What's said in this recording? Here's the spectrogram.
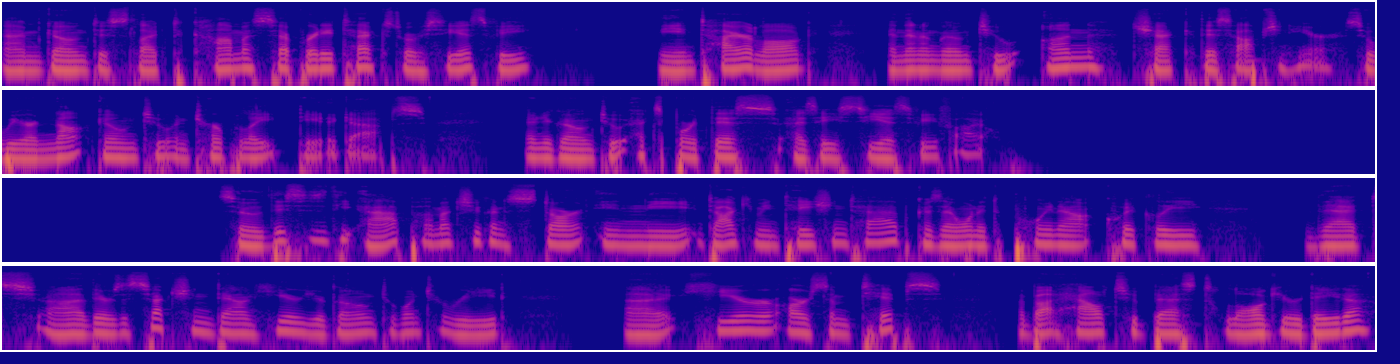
I'm going to select comma separated text or CSV, the entire log, and then I'm going to uncheck this option here. So we are not going to interpolate data gaps. And you're going to export this as a CSV file. So this is the app. I'm actually going to start in the documentation tab because I wanted to point out quickly that uh, there's a section down here you're going to want to read. Uh, here are some tips about how to best log your data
